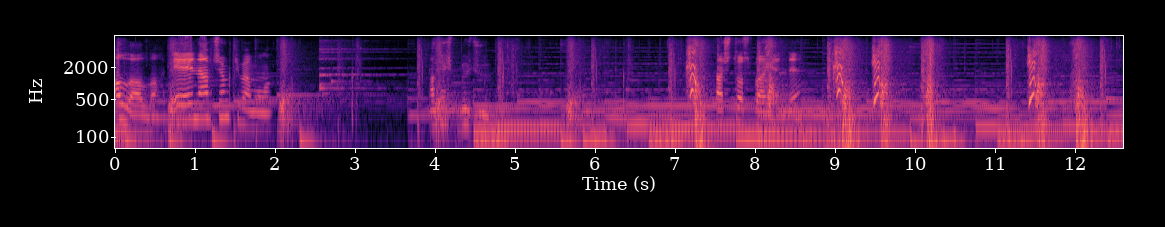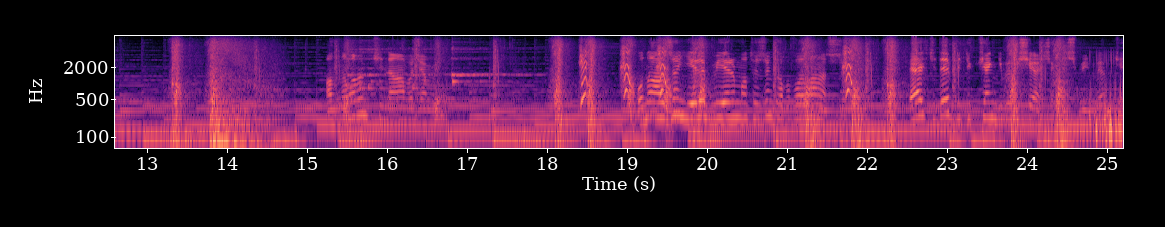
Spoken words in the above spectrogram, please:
Allah Allah. Ee ne yapacağım ki ben bunu? Ateş böcüğü. Taş tosbağa geldi. Anlamadım ki ne yapacağım. Onu alacaksın yere bir yere montajın kapı falan açacaksın. Belki de bir dükkan gibi bir şey açacak. Hiç bilmiyorum ki.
